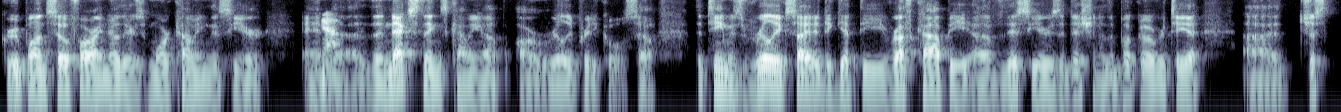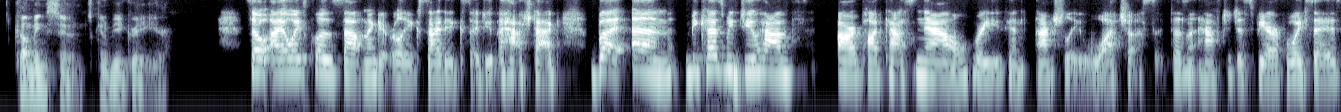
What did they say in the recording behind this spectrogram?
group on so far. I know there's more coming this year, and yeah. uh, the next things coming up are really pretty cool. So the team is really excited to get the rough copy of this year's edition of the book over to you. Uh, just coming soon. It's going to be a great year. So I always close this out and I get really excited because I do the hashtag. But um, because we do have our podcast now where you can actually watch us. It doesn't have to just be our voices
